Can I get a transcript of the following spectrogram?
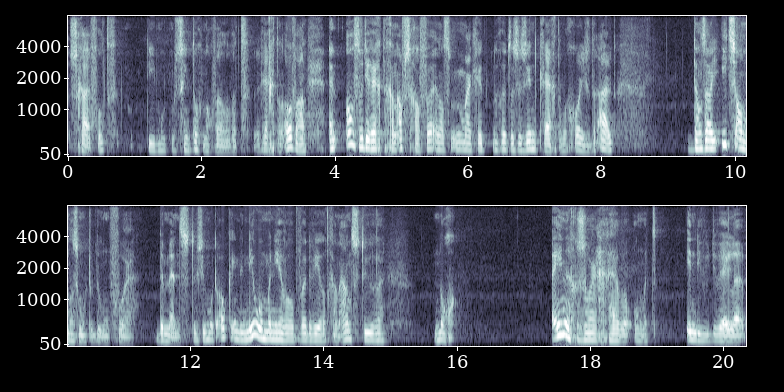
schuifelt, die moet misschien toch nog wel wat rechten overhouden. En als we die rechten gaan afschaffen, en als Mark Rutte zijn zin krijgt en we gooien ze eruit, dan zou je iets anders moeten doen voor de mens. Dus je moet ook in de nieuwe manier waarop we de wereld gaan aansturen, nog enige zorg hebben om het individuele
